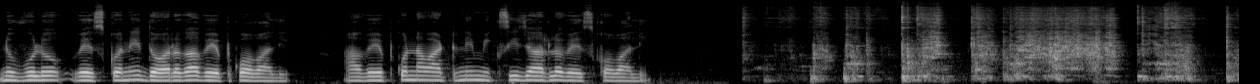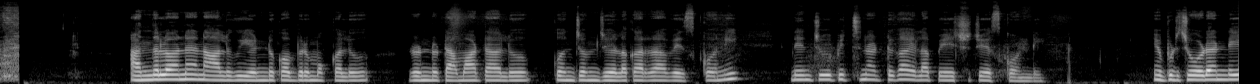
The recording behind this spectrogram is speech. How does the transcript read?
నువ్వులు వేసుకొని దోరగా వేపుకోవాలి. ఆ వేపుకున్న వాటిని మిక్సీ జార్లో వేసుకోవాలి. అందులోనే నాలుగు ఎండు కొబ్బరి ముక్కలు రెండు టమాటాలు కొంచెం జీలకర్ర వేసుకొని నేను చూపించినట్టుగా ఇలా పేస్ట్ చేసుకోండి. ఇప్పుడు చూడండి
